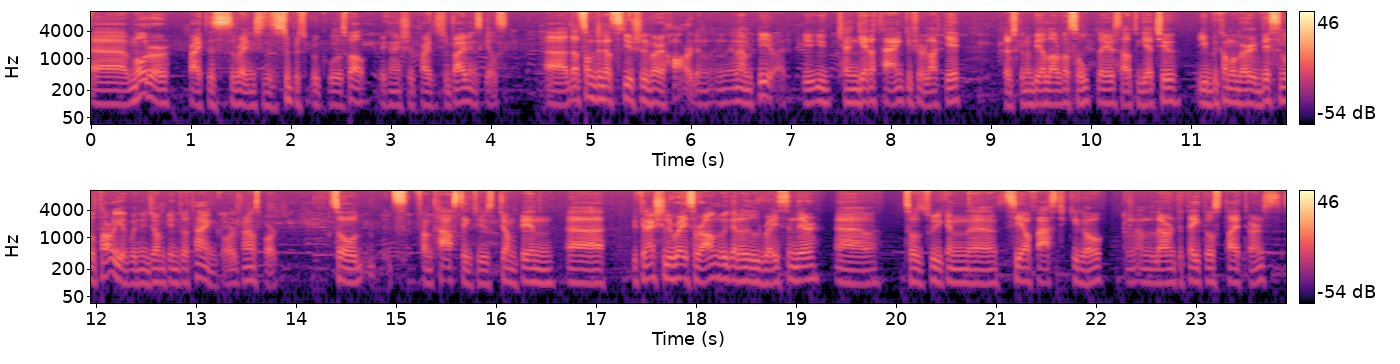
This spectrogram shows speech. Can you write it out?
uh, motor practice range is super, super cool as well. You can actually practice your driving skills. Uh, that's something that's usually very hard in, in, in MP, right? You, you, can get a tank if you're lucky. There's going to be a lot of assault players out to get you. You become a very visible target when you jump into a tank or a transport. So it's fantastic to just jump in. Uh, you can actually race around. We got a little race in there, uh, so, so you can uh, see how fast you can go and, and, learn to take those tight turns.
